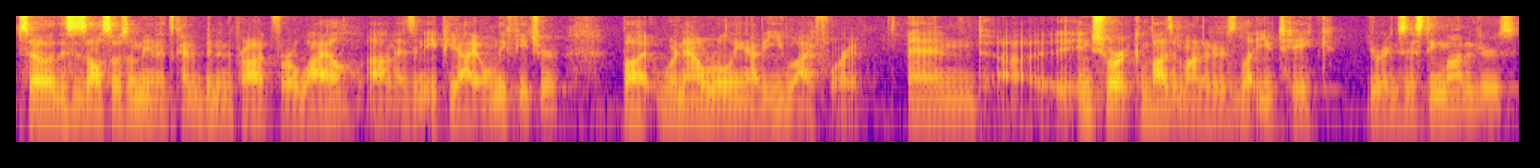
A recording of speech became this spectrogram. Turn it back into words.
So this is also something that's kind of been in the product for a while um, as an API-only feature, but we're now rolling out a UI for it. And uh, in short, composite monitors let you take your existing monitors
